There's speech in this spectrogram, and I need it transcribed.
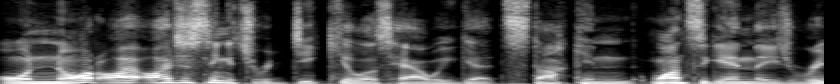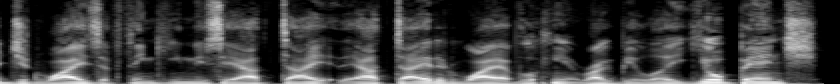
or not. I, I just think it's ridiculous how we get stuck in, once again, these rigid ways of thinking, this outdated, outdated way of looking at rugby league. Your bench,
